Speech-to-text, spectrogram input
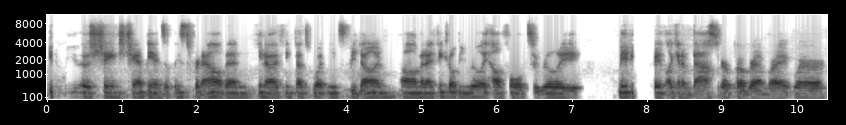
be those change champions at least for now then you know i think that's what needs to be done. Um, and i think it'll be really helpful to really maybe create like an ambassador program right where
